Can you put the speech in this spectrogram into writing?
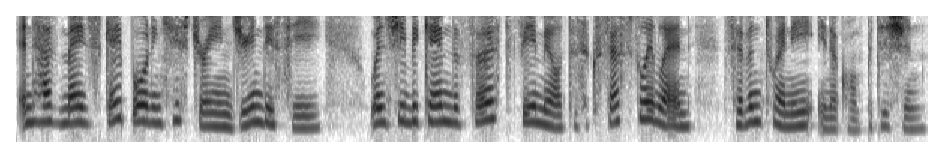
and have made skateboarding history in June this year when she became the first female to successfully land 720 in a competition.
